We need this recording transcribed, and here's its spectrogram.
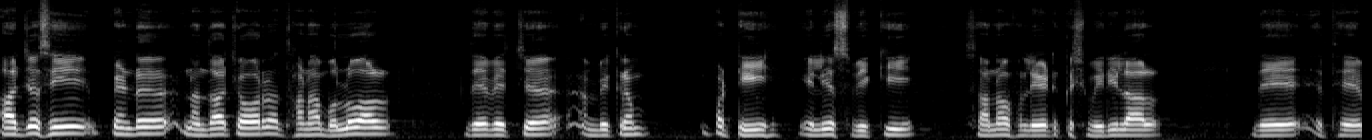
ਅੱਜ ਅਸੀਂ ਪਿੰਡ ਨੰਦਾਚੌਰ ਥਾਣਾ ਬੁੱਲੋਵਾਲ ਦੇ ਵਿੱਚ Vikram Bhatti alias Vicky son of late Kashmiri Lal ਦੇ ਇੱਥੇ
